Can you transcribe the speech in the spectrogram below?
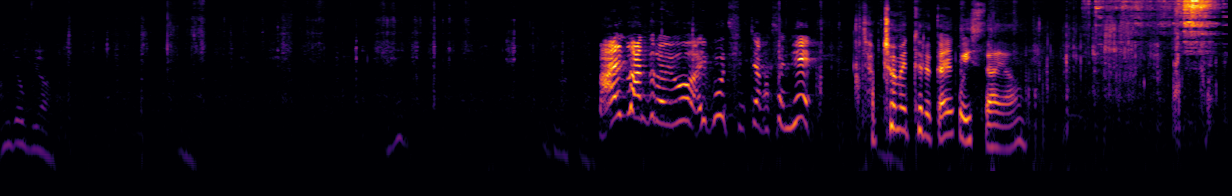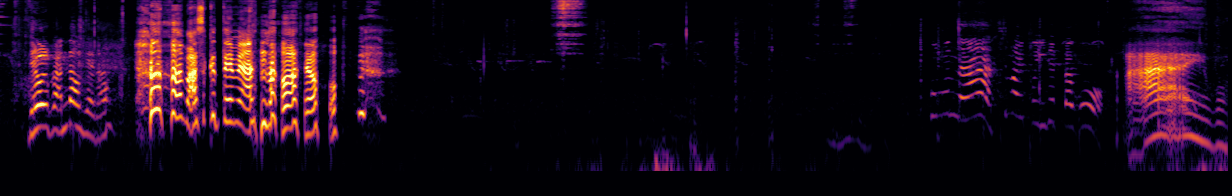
안접이야. 말도 안 들어요. 아이고 진짜 박사님. 잡초 매트를 깔고 있어요 내 얼굴 안 나오게 해라. 마스크 때문에 안 나와요 소문나 치마 입고 이랬다고. 아이 뭐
